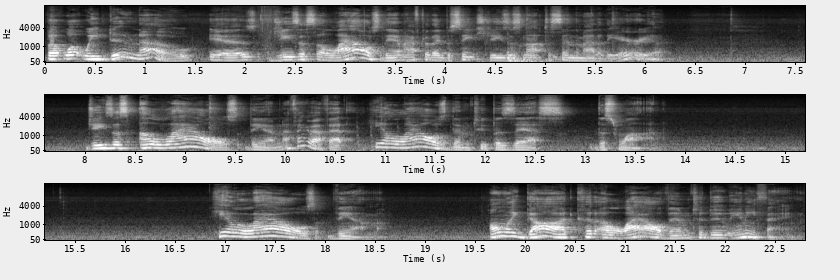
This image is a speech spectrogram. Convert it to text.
But what we do know is Jesus allows them, after they beseech Jesus not to send them out of the area, Jesus allows them. Now think about that. He allows them to possess the swine. He allows them. Only God could allow them to do anything.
